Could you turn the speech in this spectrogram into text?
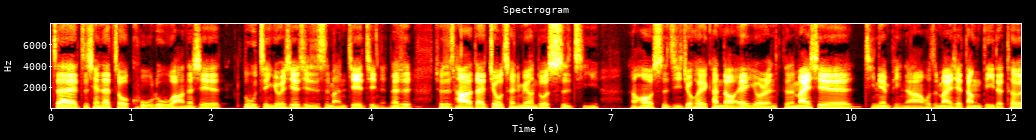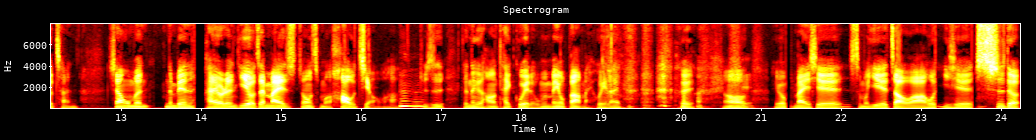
在之前在走苦路啊，那些路径有一些其实是蛮接近的，但是就是他在旧城里面有很多市集，然后市集就会看到，哎，有人可能卖一些纪念品啊，或者卖一些当地的特产，像我们那边还有人也有在卖这种什么号角啊，嗯嗯。就是可那个好像太贵了，我们没有办法买回来，对，然后有卖一些什么野枣啊，或一些吃的，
